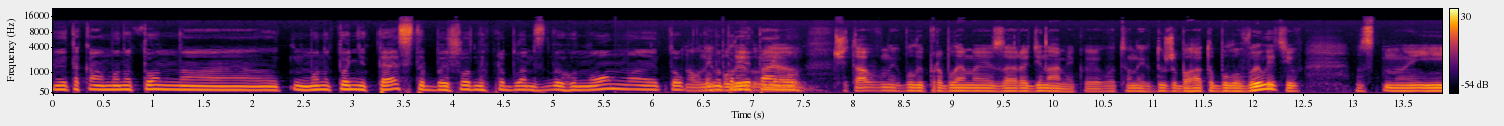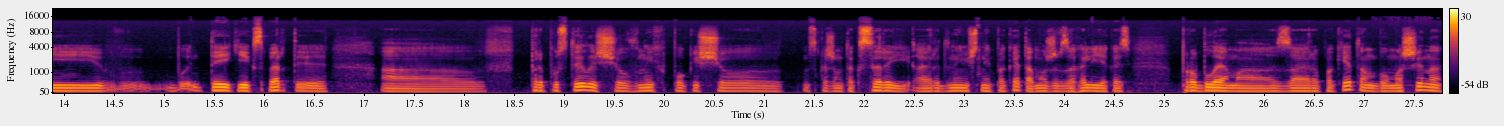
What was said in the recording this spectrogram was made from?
е, така монотонна, монотонні тести, без жодних проблем з двигуном. Е, тобто, ну, у них ми були, пам'ятаємо... Я читав, у них були проблеми з аеродинамікою. От у них дуже багато було вилетів, ну, і деякі експерти. А, Припустили, що в них поки що, скажімо так, сирий аеродинамічний пакет, а може взагалі якась проблема з аеропакетом, бо машина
